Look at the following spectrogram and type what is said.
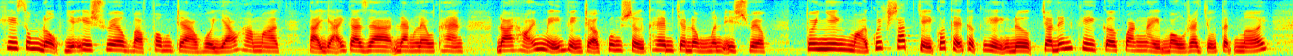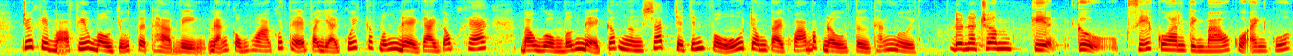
khi xung đột giữa Israel và phong trào Hồi giáo Hamas tại giải Gaza đang leo thang, đòi hỏi Mỹ viện trợ quân sự thêm cho đồng minh Israel. Tuy nhiên, mọi quyết sách chỉ có thể thực hiện được cho đến khi cơ quan này bầu ra chủ tịch mới. Trước khi bỏ phiếu bầu chủ tịch Hạ viện, đảng Cộng hòa có thể phải giải quyết các vấn đề gai góc khác, bao gồm vấn đề cấp ngân sách cho chính phủ trong tài khóa bắt đầu từ tháng 10. Donald Trump kiện cựu sĩ quan tình báo của Anh Quốc.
